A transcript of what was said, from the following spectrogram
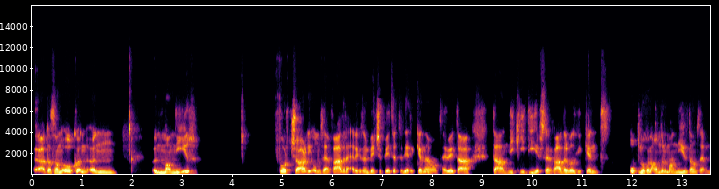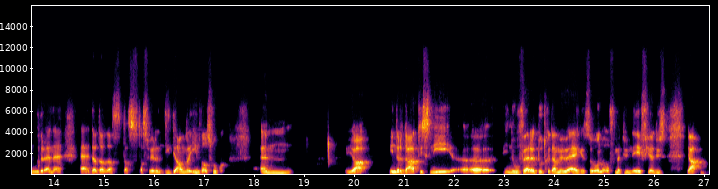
ja, dat is dan ook een, een, een manier voor Charlie om zijn vader ergens een beetje beter te leren kennen. Want hij weet dat, dat die heeft zijn vader wel gekend op nog een andere manier dan zijn moeder. En dat, dat, dat, dat, dat is weer een, die, andere invalshoek. En ja, inderdaad, het is niet, uh, in hoeverre doet je dat met je eigen zoon of met je neefje? Dus ja,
